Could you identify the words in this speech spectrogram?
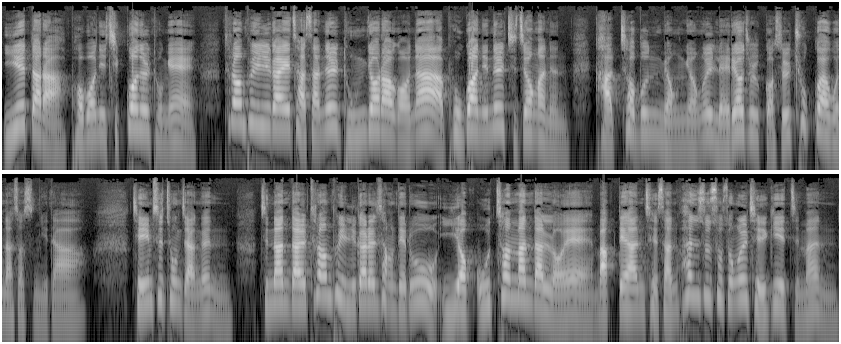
이에 따라 법원이 직권을 통해 트럼프 일가의 자산을 동결하거나 보관인을 지정하는 가처분 명령을 내려줄 것을 촉구하고 나섰습니다. 제임스 총장은 지난달 트럼프 일가를 상대로 2억 5천만 달러의 막대한 재산 환수 소송을 제기했지만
